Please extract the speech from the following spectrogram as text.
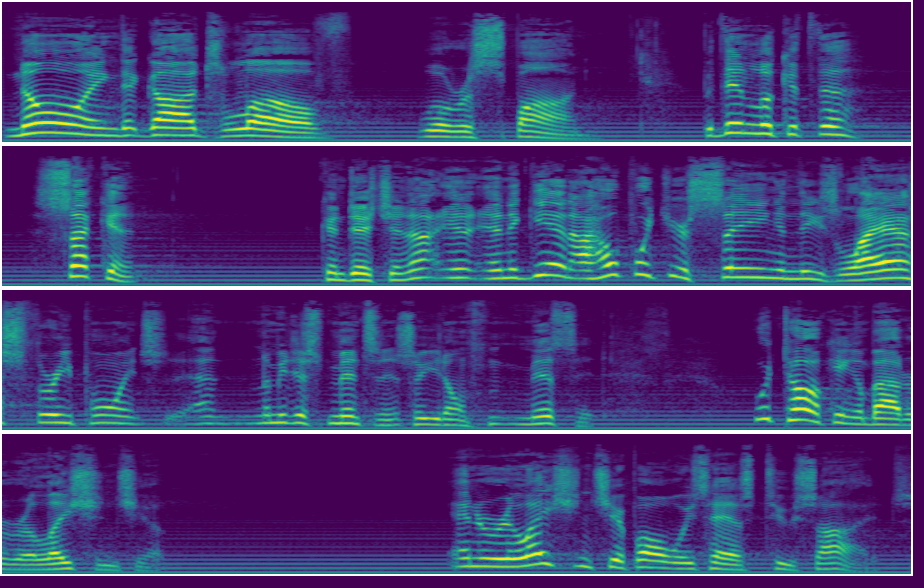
knowing that God's love will respond. But then look at the second condition. And again, I hope what you're seeing in these last three points, and let me just mention it so you don't miss it. We're talking about a relationship. And a relationship always has two sides.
